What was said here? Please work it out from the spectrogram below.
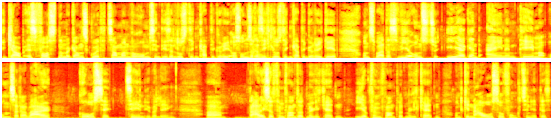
ich glaube, es fasst nochmal ganz gut zusammen, worum es in dieser lustigen Kategorie, aus unserer Sicht lustigen Kategorie geht. Und zwar, dass wir uns zu irgendeinem Thema unserer Wahl große 10 überlegen. Ähm, der Alex hat fünf Antwortmöglichkeiten, ich habe fünf Antwortmöglichkeiten und genau so funktioniert es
